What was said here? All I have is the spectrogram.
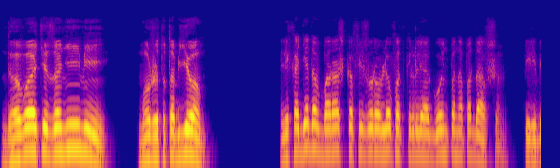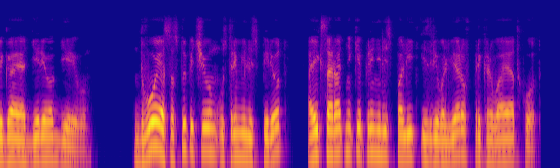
«Давайте за ними! Может, отобьем!» Лиходедов, Барашков и Журавлев открыли огонь по нападавшим, перебегая от дерева к дереву. Двое со Ступичевым устремились вперед, а их соратники принялись палить из револьверов, прикрывая отход.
